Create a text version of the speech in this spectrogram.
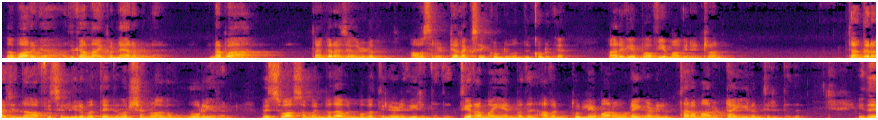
இதை பாருங்க அதுக்கெல்லாம் இப்போ நேரம் இல்லை. என்னப்பா? தங்கராஜ் அவரிடம் அவசர டெலக்ஸை கொண்டு வந்து கொடுக்க அருகே பவ்யமாக நின்றான். தங்கராஜ் இந்த ஆஃபீஸில் இருபத்தைந்து வருஷங்களாக ஊறியவன் விசுவாசம் என்பது அவன் முகத்தில் எழுதியிருந்தது. திறமை என்பது அவன் துல்லியமான உடைகளிலும் தரமான டையிலும் தெரிந்தது. இது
